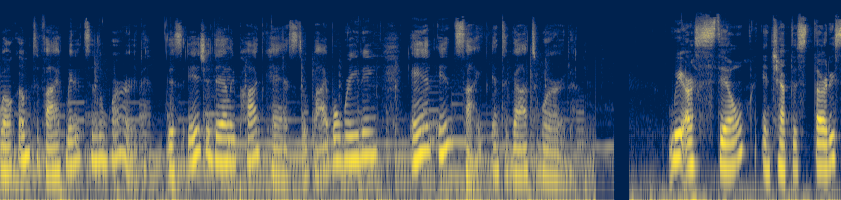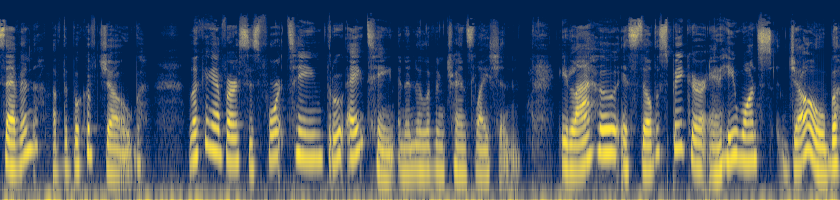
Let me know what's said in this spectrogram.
Welcome to Five Minutes in the Word. This is your daily podcast of Bible reading and insight into God's Word. We are still in chapters 37 of the book of Job, looking at verses 14 through 18 in the New Living Translation. Elihu is still the speaker, and he wants Job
